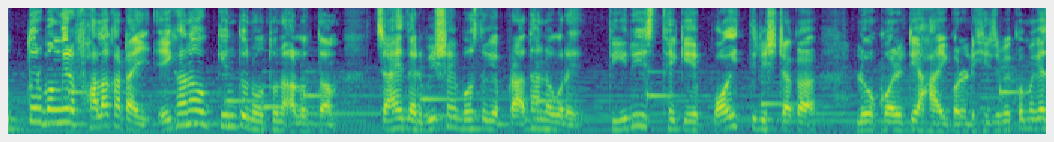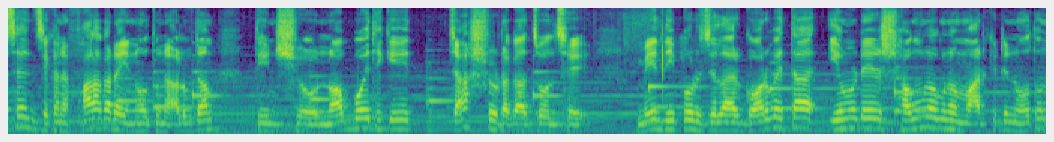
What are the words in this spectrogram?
উত্তরবঙ্গের ফালাকাটাই এখানেও কিন্তু নতুন আলুর দাম চাহিদার বিষয়বস্তুকে প্রাধান্য করে তিরিশ থেকে পঁয়ত্রিশ টাকা লো কোয়ালিটি হাই কোয়ালিটি হিসেবে কমে গেছে, যেখানে ফালাকাটাই নতুন আলুর দাম তিনশো নব্বই থেকে চারশো টাকা চলছে। মেদিনীপুর জেলার গড়বেতা ইউনিটের সংলগ্ন মার্কেটে নতুন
